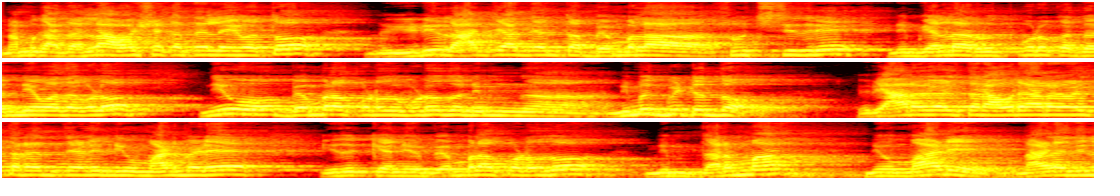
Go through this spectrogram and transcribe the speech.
ನಮ್ಗೆ ಅದೆಲ್ಲ ಅವಶ್ಯಕತೆ ಇಲ್ಲ ಇವತ್ತು. ಇಡೀ ರಾಜ್ಯಾದ್ಯಂತ ಬೆಂಬಲ ಸೂಚಿಸಿದ್ರಿ. ನಿಮಗೆಲ್ಲ ಹೃತ್ಪೂರ್ವಕ ಧನ್ಯವಾದಗಳು. ನೀವು ಬೆಂಬಲ ಕೊಡೋದು ಬಿಡೋದು ನಿಮ್ಮ ನಿಮಗೆ ಬಿಟ್ಟಿದ್ದು. ಇವ್ರು ಯಾರೋ ಹೇಳ್ತಾರೆ, ಅವ್ರು ಯಾರೋ ಹೇಳ್ತಾರೆ ಅಂತೇಳಿ ನೀವು ಮಾಡಬೇಡಿ. ಇದಕ್ಕೆ ನೀವು ಬೆಂಬಲ ಕೊಡೋದು. ನಿಮ್ಮ ಧರ್ಮ, ನೀವು ಮಾಡಿ. ನಾಳೆ ದಿನ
